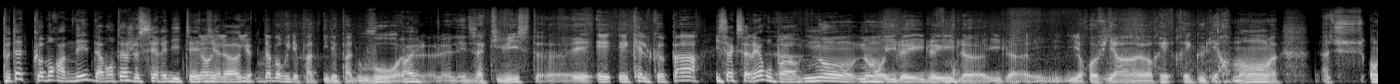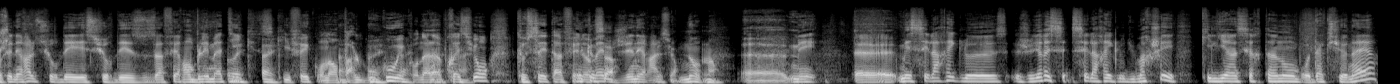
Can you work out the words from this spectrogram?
peut-être comment ramener davantage de sérénité, de dialogue D'abord, il n'est pas, il est pas nouveau. euh, Ouais. les activistes euh, et, et- et quelque part. Il s'accélère ou pas? euh, Non, non, il est, il est, il, il, il revient ré- régulièrement. En général, sur des sur des affaires emblématiques, Ouais, ouais. ce qui fait qu'on en Ouais, parle beaucoup et qu'on a l'impression que c'est un phénomène ça, général. Non, Non. Mais euh, mais c'est la règle. Je dirais, c'est la règle du marché qu'il y a un certain nombre d'actionnaires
